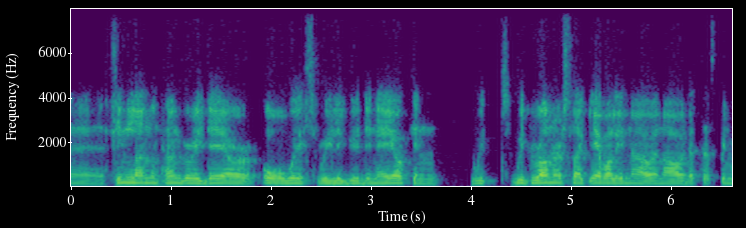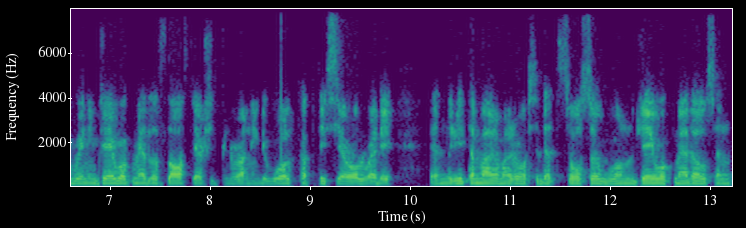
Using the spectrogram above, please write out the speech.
uh, Finland and Hungary they are always really good in EYOC and with with runners like Eva-Lina now that has been winning JWOC medals last year, she's been running the World Cup this year already, and Rita Maramarossi that's also won JWOC medals and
